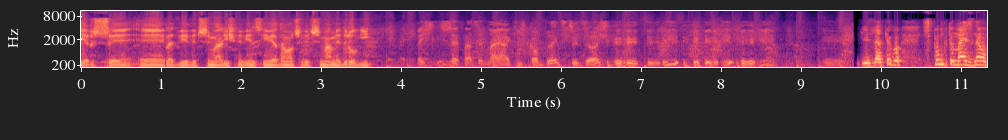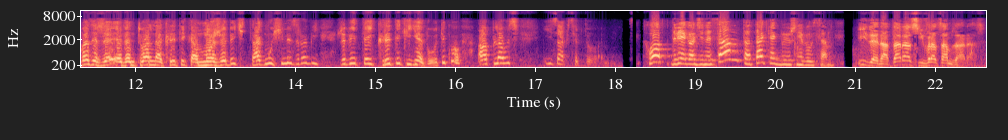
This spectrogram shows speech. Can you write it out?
Pierwszy e, ledwie wytrzymaliśmy, więc nie wiadomo, czy wytrzymamy drugi. Myślisz, że facet ma jakiś kompleks czy coś? Więc dlatego z punktu mając na uwadze, że ewentualna krytyka może być, tak musimy zrobić, żeby tej krytyki nie było, tylko aplauz i zaakceptowanie. Chłop dwie godziny sam, to tak jakby już nie był sam. Idę na taras i wracam zaraz.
